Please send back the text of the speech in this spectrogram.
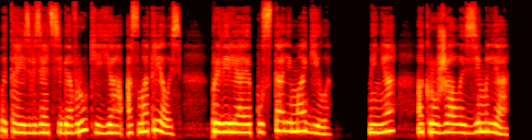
Пытаясь взять себя в руки, я осмотрелась, проверяя, пуста ли могила. Меня окружала земля.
